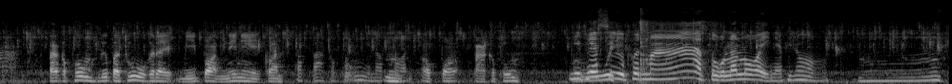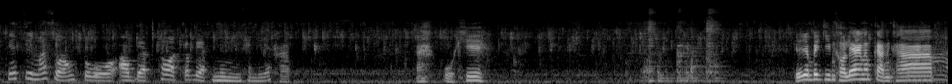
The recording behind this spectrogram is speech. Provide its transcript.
ปลากระพงหรือปลาทูก็ได้บีปอนนี่นี่ก่อนปลาปลากระพงนี่เราอืมทอดเอาปอปลากระพงมีเพชรซื้อเพิ่นมาตัวละร้อยเนี่ยพี่น้องอืมเพชรซื้อมาสองตัวเอาแบบทอดกับแบบหนึ่งคันนี้ครับอะโอเค เดี๋ยวจะไปกินข้าวแรกน้ำกันครับ จ้ามา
